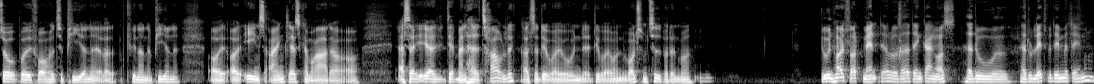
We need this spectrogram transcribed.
stå, både i forhold til pigerne, eller kvinderne, pigerne, og, og ens egen klassekammerater, og altså, jeg, det, man havde travlt, ikke? Altså, det var, jo en, det var jo en voldsom tid på den måde. Mm-hmm. Du er en høj, flot mand. Det har du været dengang også. Havde du, øh, havde du let ved det med damerne?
